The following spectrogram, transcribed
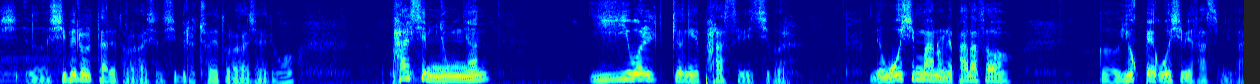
11월 어, 달에 돌아가셔서 11월 초에 돌아가셔가지고 86년 2월경에 팔았어요 이 집을. 근데 50만 원에 팔아서 그 650에 샀습니다.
